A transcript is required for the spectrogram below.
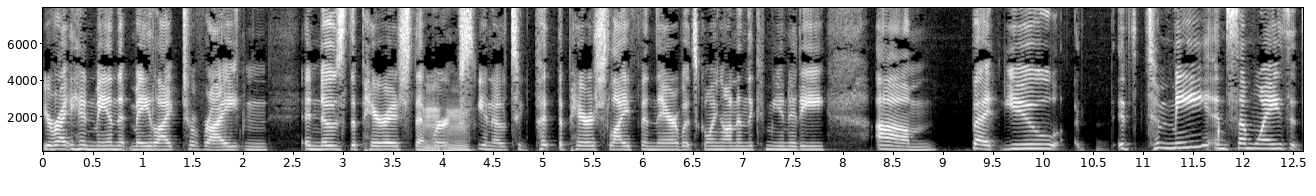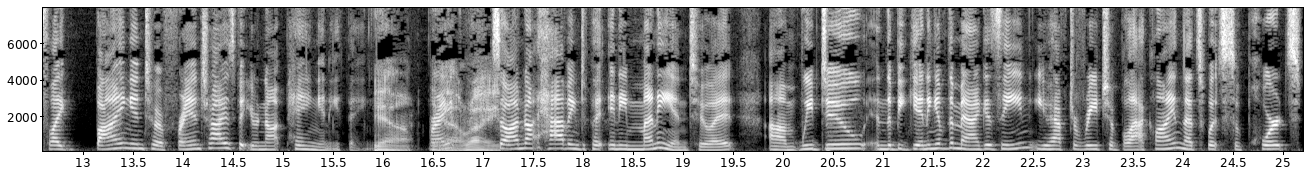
your right hand man that may like to write and and knows the parish that works, you know, to put the parish life in there, what's going on in the community. Um, but you, it's to me, in some ways, it's like buying into a franchise, but you're not paying anything. Yeah. Right. Yeah, right. So I'm not having to put any money into it. Um, we do in the beginning of the magazine, you have to reach a black line. That's what supports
